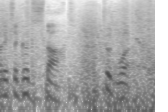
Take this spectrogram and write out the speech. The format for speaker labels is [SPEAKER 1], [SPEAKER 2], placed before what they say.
[SPEAKER 1] But it's a good start. Good work.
